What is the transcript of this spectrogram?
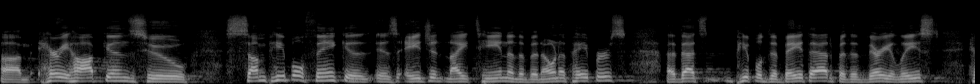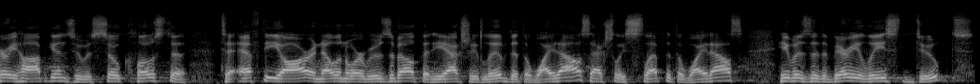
um, Harry Hopkins, who some people think is, is Agent 19 in the Venona Papers. Uh, that's people debate that, but at the very least, Harry Hopkins, who was so close to, to FDR and Eleanor Roosevelt that he actually lived at the White House, actually slept at the White House, he was at the very least duped.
